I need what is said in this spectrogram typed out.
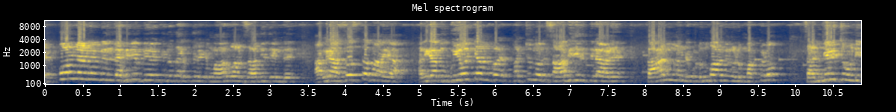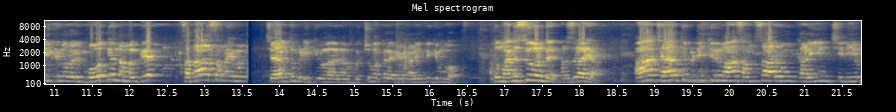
എപ്പോൾ വേണമെങ്കിലും ലഹരി ഉപയോഗിക്കുന്ന തരത്തിലേക്ക് മാറുവാൻ സാധ്യതയുണ്ട്? അങ്ങനെ അസ്വസ്ഥമായ അല്ലെങ്കിൽ അത് ഉപയോഗിക്കാൻ പറ്റുന്ന ഒരു സാഹചര്യത്തിലാണ് താനും തന്റെ കുടുംബാംഗങ്ങളും മക്കളും സഞ്ചരിച്ചുകൊണ്ടിരിക്കുന്ന ഒരു ബോധ്യം നമ്മൾക്ക് സദാസമയം ചേർത്ത് പിടിക്കുവാനോ കൊച്ചുമക്കളെയൊക്കെ കളിപ്പിക്കുമ്പോ. അത് മനസ്സുകൊണ്ട് മനസ്സിലായ? ആ ചേർത്ത് പിടിക്കലും ആ സംസാരവും കളിയും ചിരിയും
